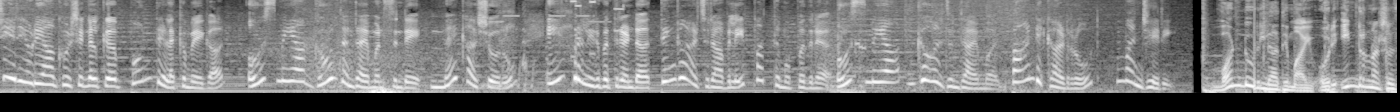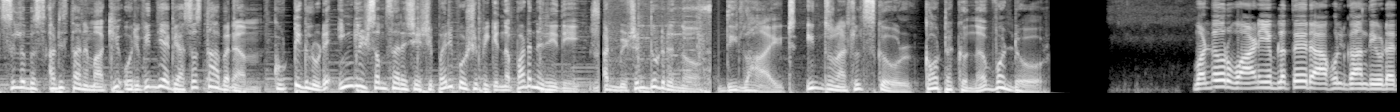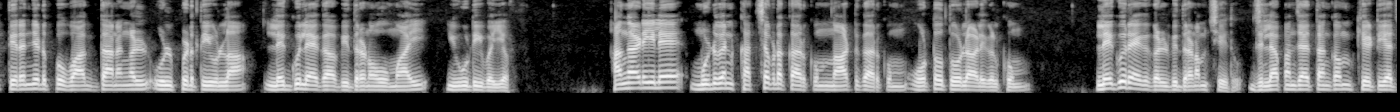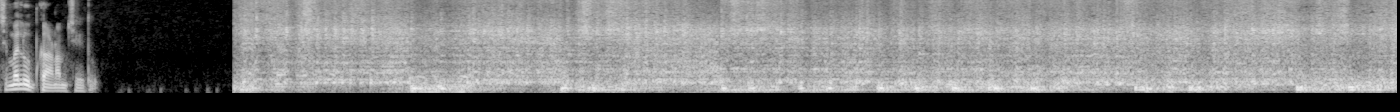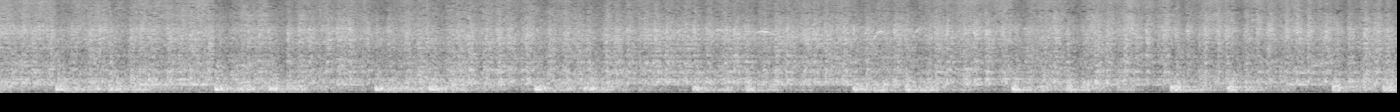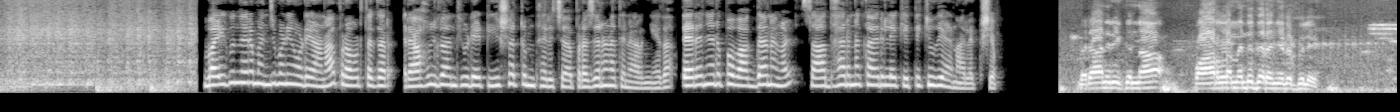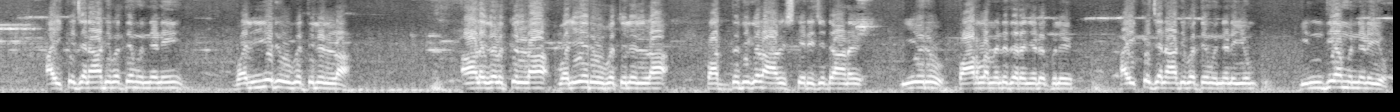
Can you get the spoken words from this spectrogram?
പുഞ്ചേരിയുടെ ആഘോഷങ്ങൾക്ക് പൊൻതിളക്കമേകാൻ ഓസ്മിയ gold and ഡയമണ്ട്സിന്റെ മെഗാ ഷോറൂം ഏപ്രിൽ ഇരുപത്തിരണ്ട് തിങ്കളാഴ്ച രാവിലെ പത്ത് മുപ്പതിന്. Osmiya gold and diamond Pandikkad road Manjeri. വണ്ടൂരിലാദ്യമായി ഒരു ഇന്റർനാഷണൽ സിലബസ് അടിസ്ഥാനമാക്കി ഒരു വിദ്യാഭ്യാസ സ്ഥാപനം. കുട്ടികളുടെ ഇംഗ്ലീഷ് സംസാരശേഷി പരിപോഷിപ്പിക്കുന്ന പഠനരീതി അഡ്മിഷൻ തുടരുന്നു. The light international school Kottakkunnu Vandoor. Vandoor വാണിയമ്പലത്ത് Rahul ഗാന്ധിയുടെ തിരഞ്ഞെടുപ്പ് വാഗ്ദാനങ്ങൾ ഉൾപ്പെടുത്തിയുള്ള ലഘുലേഖ വിതരണവുമായി യു ഡി വൈ എഫ് അങ്ങാടിയിലെ മുഴുവൻ കച്ചവടക്കാർക്കും നാട്ടുകാർക്കും ഓട്ടോ തൊഴിലാളികൾക്കും ലഘുരേഖകൾ വിതരണം ചെയ്തു. ജില്ലാ പഞ്ചായത്ത് അംഗം കെ ടി അജ്മൽ ഉദ്ഘാടനം ചെയ്തു. വൈകുന്നേരം അഞ്ചു മണിയോടെയാണ് പ്രവർത്തകർ രാഹുൽ ഗാന്ധിയുടെ ടീഷർട്ടും ധരിച്ച് പ്രചരണത്തിനിറങ്ങിയത്. തെരഞ്ഞെടുപ്പ് വാഗ്ദാനങ്ങൾ സാധാരണക്കാരിലേക്ക് എത്തിക്കുകയാണ് ലക്ഷ്യം. വരാനിരിക്കുന്ന പാർലമെന്റ് തെരഞ്ഞെടുപ്പിൽ ഐക്യജനാധിപത്യ മുന്നണി വലിയ രൂപത്തിലുള്ള ആളുകൾക്കുള്ള വലിയ രൂപത്തിലുള്ള പദ്ധതികൾ ആവിഷ്കരിച്ചിട്ടാണ് ഈ ഒരു പാർലമെന്റ് തെരഞ്ഞെടുപ്പിൽ ഐക്യജനാധിപത്യ മുന്നണിയും ഇന്ത്യ മുന്നണിയും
